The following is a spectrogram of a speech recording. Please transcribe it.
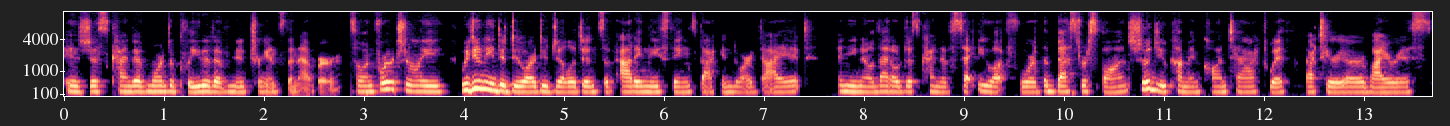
is just kind of more depleted of nutrients than ever. So, unfortunately, we do need to do our due diligence of adding these things back into our diet. And, you know, that'll just kind of set you up for the best response should you come in contact with bacteria or virus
